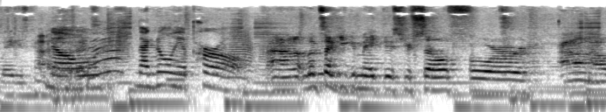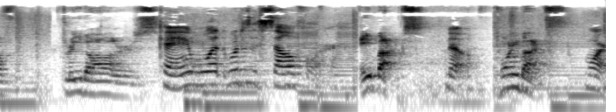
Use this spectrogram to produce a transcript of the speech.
lady's kind No, of. No, magnolia Pearl. I don't know, it looks like you can make this yourself for, I don't know, three dollars. Okay, what what does it sell for? Eight bucks. No, Twenty bucks. more.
